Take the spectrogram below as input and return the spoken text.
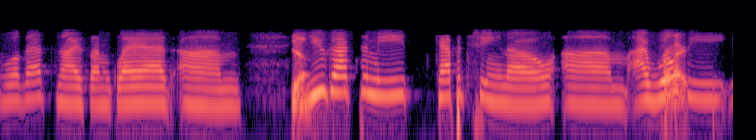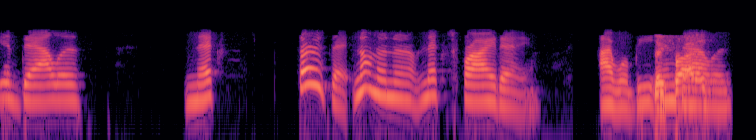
Well, that's nice. I'm glad. Um, Yeah. You got to meet Cappuccino. Um, I will Right. be in Dallas next Thursday. No, no, no, no. Next Friday. I will be Next in Friday? Dallas.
